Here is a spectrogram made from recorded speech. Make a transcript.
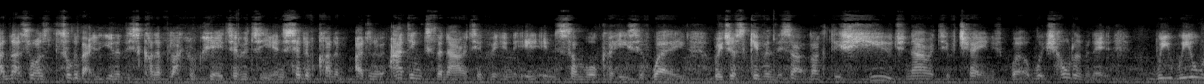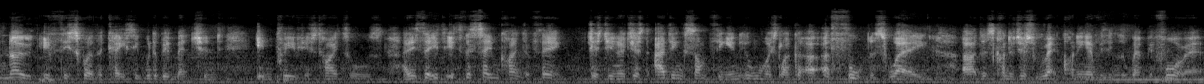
And that's what I was talking about, you know, this kind of lack of creativity. Instead of kind of, I don't know, adding to the narrative in, in, in some more cohesive way, we're just given this, uh, like, this huge narrative change, which, hold on a minute, we, we all know if this were the case, it would have been mentioned in previous titles, and it's the, it's the same kind of thing. Just you know, just adding something in almost like a, a thoughtless way uh, that's kind of just retconning everything that went before it.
